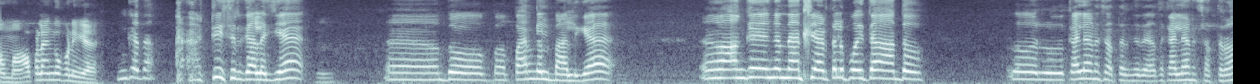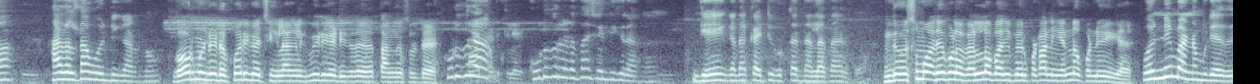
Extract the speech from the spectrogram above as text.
ஆமா அப்பெல்லாம் எங்க போனீங்க? இங்கே தான் டீச்சர் காலேஜு தோ பரங்கல் மாளிகை அங்கே எங்கே நினச்ச இடத்துல போய் தான் அந்த ஒரு கல்யாண சத்திரம் இருக்குது அந்த கல்யாண சத்திரம். அதில் தான் ஒண்டி கிடந்தோம் கவர்மெண்ட் கிட்ட கோரிக்கை வச்சிங்களா? எங்களுக்கு வீடு கட்டி தாங்க சொல்லிட்டு. கொடுக்குறான் கொடுக்குறேன்னு தான் சொல்லிக்கிறாங்க. இங்கே எங்கன்னா கட்டி கொடுத்தா நல்லா தான் இருக்கும். இந்த வருஷமும் அதே போல வெள்ள பாதிப்பு ஏற்பட்டா நீங்க என்ன பண்ணுவீங்க? ஒன்றும் பண்ண முடியாது.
